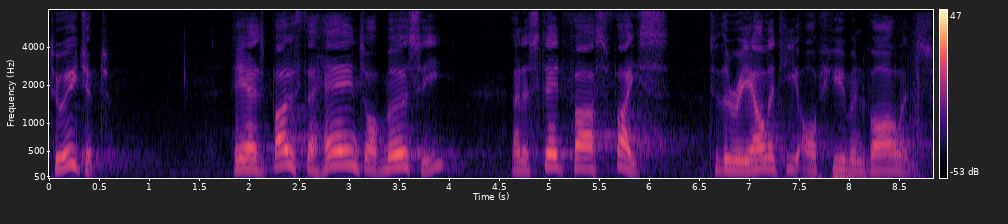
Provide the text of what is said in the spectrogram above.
to Egypt. He has both the hands of mercy and a steadfast face to the reality of human violence.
